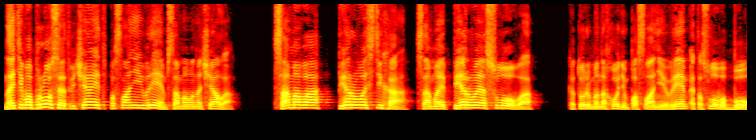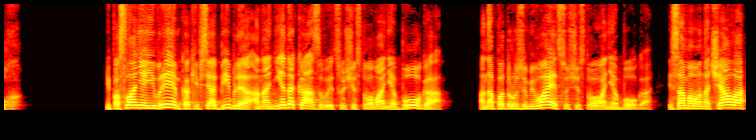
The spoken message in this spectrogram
На эти вопросы отвечает послание евреям с самого начала, с самого первого стиха, самое первое слово, которое мы находим в послании евреям, это слово «Бог». И послание евреям, как и вся Библия, она не доказывает существование Бога, она подразумевает существование Бога. И с самого начала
